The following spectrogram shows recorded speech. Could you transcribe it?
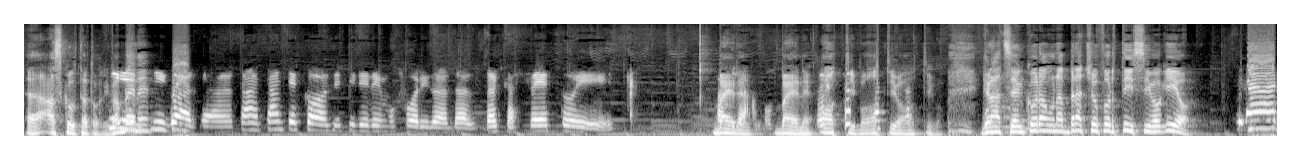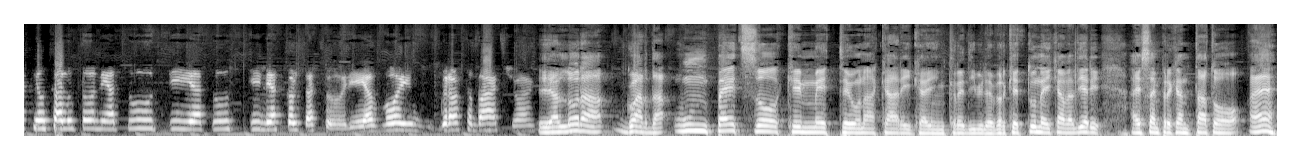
ascoltatori. Sì, va bene? Sì, guarda, t- tante cose tireremo fuori da, da, dal cassetto e. Bene, Facciamo. bene, ottimo, ottimo, ottimo. Grazie ancora, un abbraccio fortissimo, Ghio. Grazie, un salutone a tutti, a tutti gli ascoltatori e a voi un grosso bacio. Anche. E allora, guarda, un pezzo che mette una carica incredibile perché tu nei Cavalieri hai sempre cantato eh?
